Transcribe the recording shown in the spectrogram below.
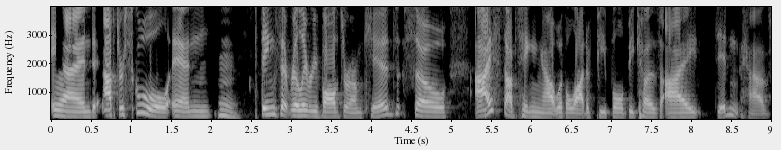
and after school and Mm. things that really revolved around kids. So I stopped hanging out with a lot of people because I didn't have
